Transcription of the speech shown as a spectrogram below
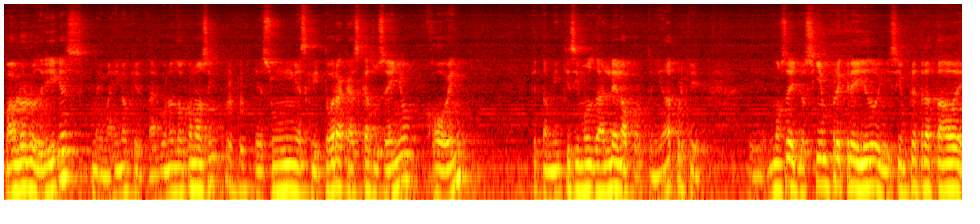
Pablo Rodríguez, me imagino que algunos lo conocen, es un escritor acá escasuseño, joven, que también quisimos darle la oportunidad porque, no sé, yo siempre he creído y siempre he tratado de,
